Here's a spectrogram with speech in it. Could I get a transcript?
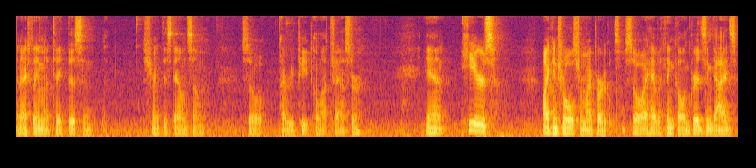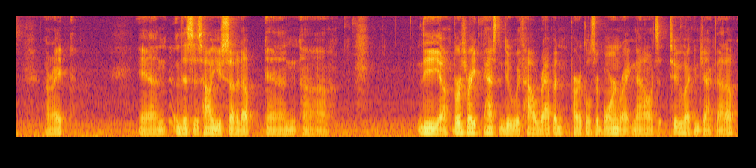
And actually I'm going to take this and shrink this down some so I repeat a lot faster. And here's my controls for my particles. So I have a thing called grids and guides. All right and this is how you set it up. And uh, the uh, birth rate has to do with how rapid particles are born. Right now it's at 2 I can jack that up.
